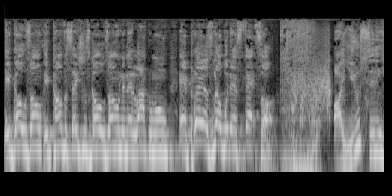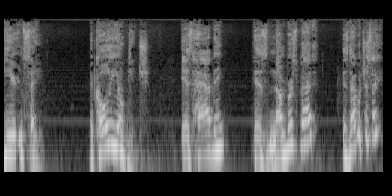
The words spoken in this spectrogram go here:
It goes on, it conversations goes on in that locker room, and players know what their stats are. Are you sitting here and saying Nikola Jokic is having his numbers padded? Is that what you're saying?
